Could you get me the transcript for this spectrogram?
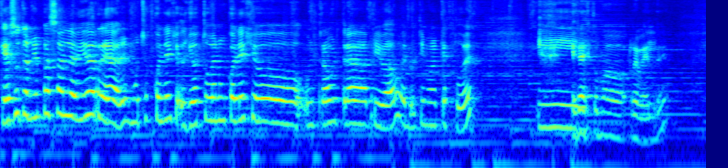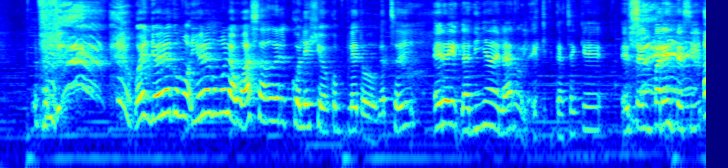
que eso también pasa en la vida real, en muchos colegios. Yo estuve en un colegio ultra, ultra privado, el último en el que estuve. Y Eras como rebelde. bueno, yo era como, yo era como la guasa del colegio completo, ¿cachai? Era la niña del árbol. ¿Cachai? Que, este es un paréntesis.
